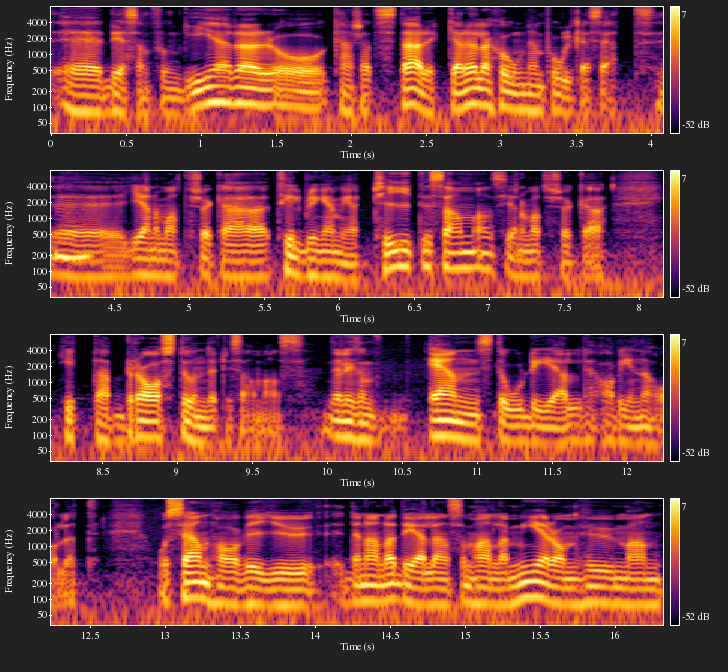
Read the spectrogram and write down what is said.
Eh, det som fungerar och kanske att stärka relationen på olika sätt. Mm. Eh, genom att försöka tillbringa mer tid tillsammans, genom att försöka hitta bra stunder tillsammans. Det är liksom en stor del av innehållet. Och sen har vi ju den andra delen som handlar mer om hur man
